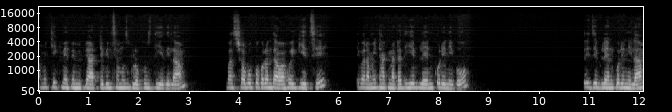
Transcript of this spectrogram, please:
আমি ঠিক মেপে মেপে আট টেবিল চামচ গ্লুকোজ দিয়ে দিলাম। বাস, সব উপকরণ দেওয়া হয়ে গিয়েছে। এবার আমি ঢাকনাটা দিয়ে ব্লেন্ড করে নিব। তো এই যে ব্লেন্ড করে নিলাম।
